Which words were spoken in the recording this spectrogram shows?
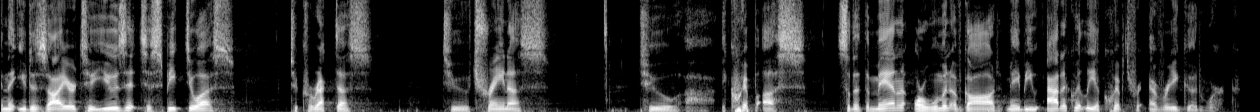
and that you desire to use it to speak to us, to correct us, to train us, to uh, equip us, so that the man or woman of God may be adequately equipped for every good work.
